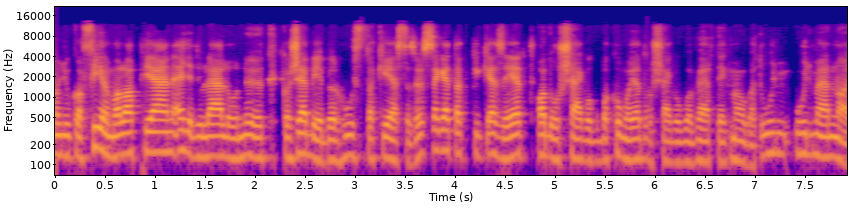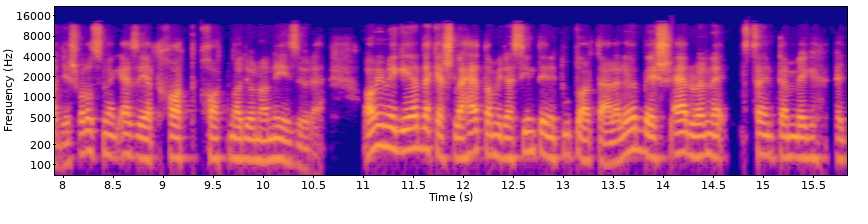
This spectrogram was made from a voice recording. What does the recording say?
mondjuk a film alapján egyedülálló nők a zsebéből húzta ki ezt az összeget, akik ezért adósságokba, komoly adósságokba verték magukat. Úgy, úgy már nagy, és valószínűleg ezért hat, hat nagyon a nézőre. Ami még érdekes lehet, amire szintén itt utaltál előbb, és erről lenne szerintem még egy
